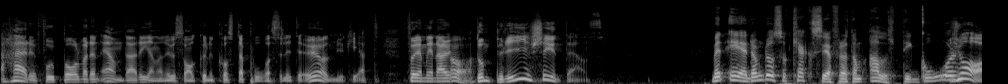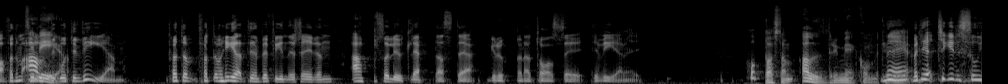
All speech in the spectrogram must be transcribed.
herrfotboll var den enda arenan i USA som kunde kosta på sig lite ödmjukhet. För jag menar, Ja. de bryr sig ju inte ens. Men är de då så kaxiga för att de alltid går Ja, för att de alltid VM? går till VM. För att, de, för att de hela tiden befinner sig i den absolut lättaste gruppen att ta sig till VM i. Hoppas de aldrig mer kommer till Nej, VM. men det, jag tycker det är så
